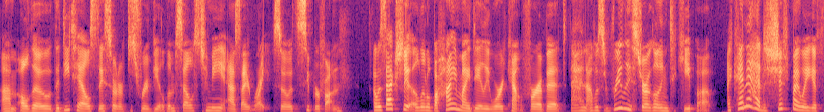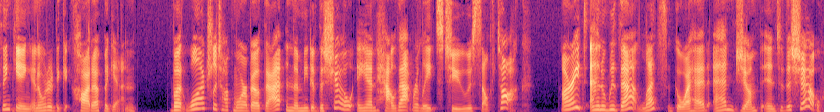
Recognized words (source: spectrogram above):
Um, although the details, they sort of just reveal themselves to me as I write, so it's super fun. I was actually a little behind my daily word count for a bit, and I was really struggling to keep up. I kind of had to shift my way of thinking in order to get caught up again. But we'll actually talk more about that in the meat of the show and how that relates to self talk. All right, and with that, let's go ahead and jump into the show.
